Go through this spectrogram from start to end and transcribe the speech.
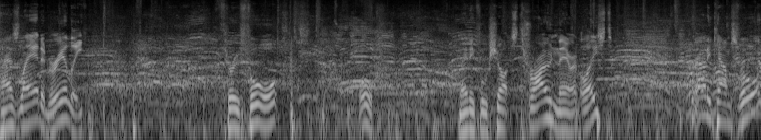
has landed, really. Through four. Oh, meaningful shots thrown there at least. Creati comes forward.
